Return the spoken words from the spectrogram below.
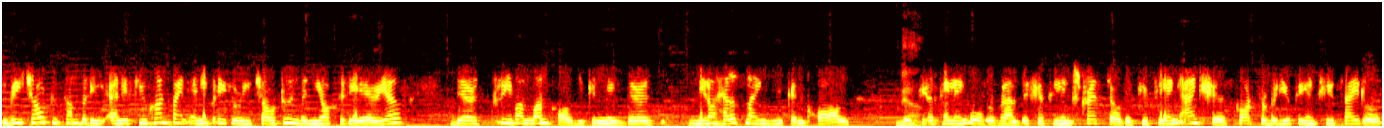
Reach out to somebody, and if you can't find anybody to reach out to in the New York City area, there's 311 calls you can make. There's, you know, helplines you can call. Yeah. If you're feeling overwhelmed, if you're feeling stressed out, if you're feeling anxious, God forbid you're feeling suicidal,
